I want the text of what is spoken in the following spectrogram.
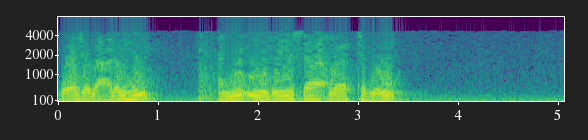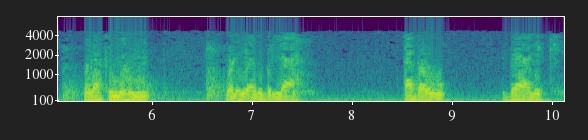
ووجب عليهم أن يؤمنوا بعيسى ويتبعوه. ولكنهم والعياذ بالله أبوا ذلك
